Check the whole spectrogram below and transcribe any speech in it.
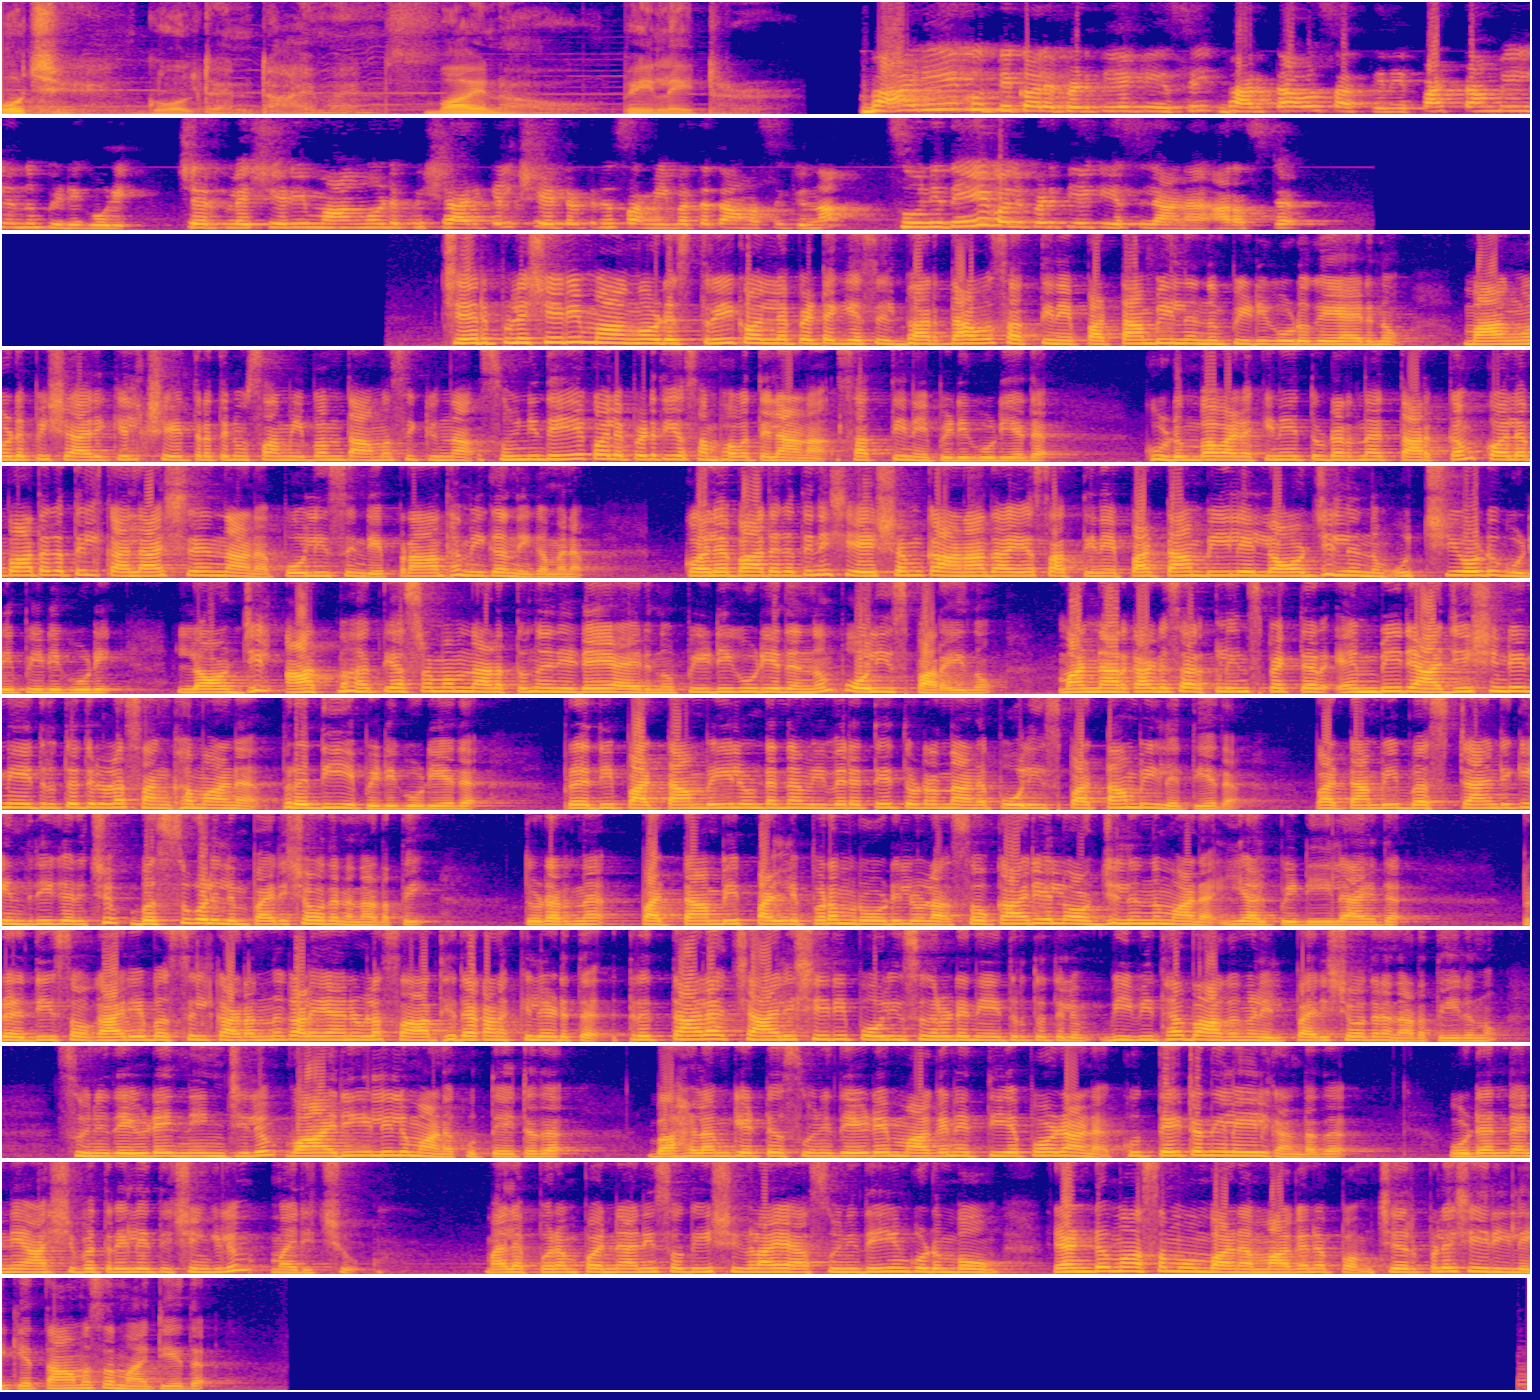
Boche golden diamonds. Buy now pay later ഭാര്യയെ കുത്തിക്കൊലപ്പെടുത്തിയ കേസിൽ ഭർത്താവ് സത്യനെ പട്ടാമ്പിയിൽ നിന്നും പിടികൂടി. ചെർപ്പളശ്ശേരി മാങ്ങോട് പിഷാരിക്കൽ ക്ഷേത്രത്തിന് സമീപത്ത് താമസിക്കുന്ന സുനിതയെ കൊലപ്പെടുത്തിയ കേസിലാണ് അറസ്റ്റ്. ചെർപ്പുളശ്ശേരി മാങ്ങോട് സ്ത്രീ കൊല്ലപ്പെട്ട കേസിൽ ഭർത്താവ് സത്യനെ പട്ടാമ്പിയിൽ നിന്നും പിടികൂടുകയായിരുന്നു. മാങ്ങോട് പിഷാരിക്കൽ ക്ഷേത്രത്തിനു സമീപം താമസിക്കുന്ന സുനിതയെ കൊലപ്പെടുത്തിയ സംഭവത്തിലാണ് സത്യനെ പിടികൂടിയത്. കുടുംബ വഴക്കിനെ തുടർന്ന് തർക്കം കൊലപാതകത്തിൽ കലാശിച്ചതെന്നാണ് പോലീസിന്റെ പ്രാഥമിക നിഗമനം. കൊലപാതകത്തിന് ശേഷം കാണാതായ സത്യനെ പട്ടാമ്പിയിലെ ലോഡ്ജിൽ നിന്നും ഉച്ചയോടുകൂടി പിടികൂടി. ലോഡ്ജിൽ ആത്മഹത്യാശ്രമം നടത്തുന്നതിനിടെയായിരുന്നു പിടികൂടിയതെന്നും പോലീസ് പറയുന്നു. Mannarkkad circle inspector M B രാജേഷിന്റെ നേതൃത്വത്തിലുള്ള സംഘമാണ് പ്രതിയെ പിടികൂടിയത്. പ്രതി പട്ടാമ്പിയിലുണ്ടെന്ന വിവരത്തെ തുടർന്നാണ് പോലീസ് പട്ടാമ്പിയിലെത്തിയത്. പട്ടാമ്പി ബസ് സ്റ്റാൻഡ് കേന്ദ്രീകരിച്ചും ബസ്സുകളിലും പരിശോധന നടത്തി. തുടർന്ന് പട്ടാമ്പി പള്ളിപ്പുറം റോഡിലുള്ള സ്വകാര്യ ലോഡ്ജിൽ നിന്നുമാണ് ഇയാൾ പിടിയിലായത്. പ്രതി സ്വകാര്യ ബസ്സിൽ കടന്നു കളയാനുള്ള സാധ്യത കണക്കിലെടുത്ത് തൃത്താല ചാലിശ്ശേരി പോലീസുകളുടെ നേതൃത്വത്തിലും വിവിധ ഭാഗങ്ങളിൽ പരിശോധന നടത്തിയിരുന്നു. സുനിതയുടെ നെഞ്ചിലും വാരിയലിലുമാണ് കുത്തേറ്റത്. ബഹളം കേട്ട് സുനിതയുടെ മകൻ എത്തിയപ്പോഴാണ് കുത്തേറ്റ നിലയിൽ കണ്ടത്. ഉടൻ തന്നെ ആശുപത്രിയിൽ എത്തിച്ചെങ്കിലും മരിച്ചു. മലപ്പുറം പൊന്നാനി സ്വദേശികളായ സുനിതയും കുടുംബവും രണ്ടു മാസം മുമ്പാണ് മകനൊപ്പം ചെർപ്പളശ്ശേരിയിലേക്ക് താമസം മാറ്റിയത്.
